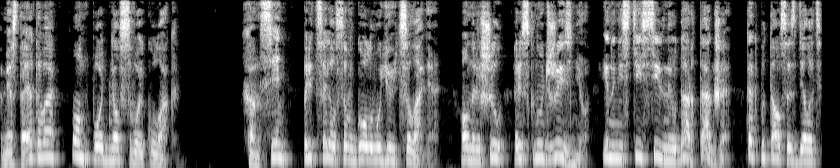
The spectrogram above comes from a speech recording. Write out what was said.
Вместо этого он поднял свой кулак. Хан Сень прицелился в голову Юй Целаня. Он решил рискнуть жизнью и нанести сильный удар так же, как пытался сделать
